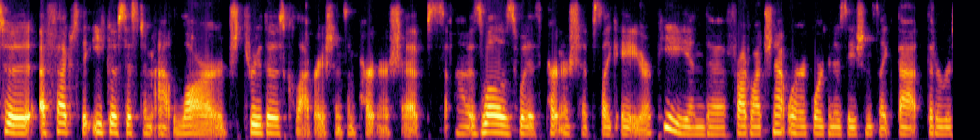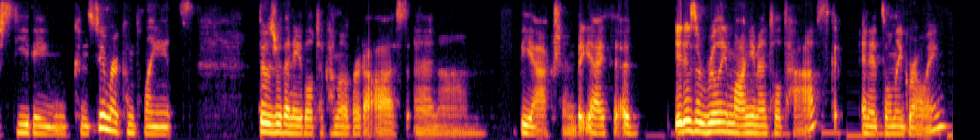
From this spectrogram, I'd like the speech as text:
to affect the ecosystem at large through those collaborations and partnerships, uh, as well as with partnerships like AARP and the Fraud Watch Network, organizations like that that are receiving consumer complaints. Those are then able to come over to us and um, be action. But yeah, th- it is a really monumental task and it's only growing.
